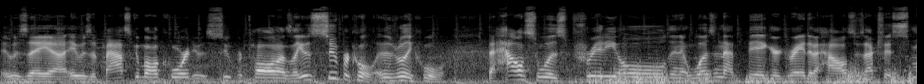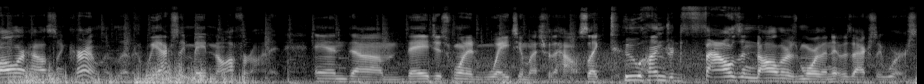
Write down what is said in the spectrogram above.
It was a uh, it was a basketball court. It was super tall, and I was like, it was super cool. It was really cool. The house was pretty old, and it wasn't that big or great of a house. It was actually a smaller house than currently living. We actually made an offer on it and um, they just wanted way too much for the house, like two hundred thousand dollars more than it was actually worth.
